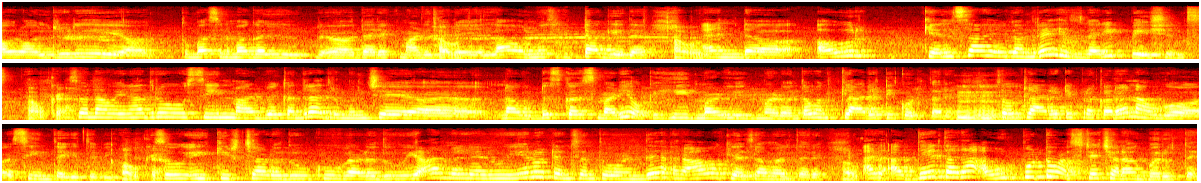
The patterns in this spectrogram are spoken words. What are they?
ಅವ್ರು ಆಲ್ರೆಡಿ ತುಂಬ ಸಿನಿಮಾಗಳು ಡೈರೆಕ್ಟ್ ಮಾಡಿದ್ದಾರೆ. ಎಲ್ಲ ಆಲ್ಮೋಸ್ಟ್ ಹಿಟ್ ಆಗಿದೆ. ಆ್ಯಂಡ್ ಅವ್ರ ಕೆಲಸ ಹೇಗಂದ್ರೆ ಇಸ್ ವೆರಿ ಪೇಷನ್ಸ್. ಸೊ ನಾವು ಏನಾದರೂ ಸೀನ್ ಮಾಡ್ಬೇಕಂದ್ರೆ ಅದ್ರ ಮುಂಚೆ ನಾವು ಡಿಸ್ಕಸ್ ಮಾಡಿ ಓಕೆ ಹೀಗ್ ಮಾಡು ಹೀಗ್ ಮಾಡು ಅಂತ ಒಂದು ಕ್ಲಾರಿಟಿ ಕೊಡ್ತಾರೆ. ಸೊ ಕ್ಲಾರಿಟಿ ಪ್ರಕಾರ ನಾವು ಸೀನ್ ತೆಗಿತೀವಿ. ಸೊ ಈ ಕಿರ್ಚಾಡೋದು ಕೂಗಾಡೋದು ಯಾರ ಮೇಲೆ ಏನು ಟೆನ್ಷನ್ ತಗೊಂಡೆ ಆರಾಮಾಗಿ ಕೆಲಸ ಮಾಡ್ತಾರೆ. ಅಂಡ್ ಅದೇ ತರ ಔಟ್ಪುಟ್ ಅಷ್ಟೇ ಚೆನ್ನಾಗಿ ಬರುತ್ತೆ.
